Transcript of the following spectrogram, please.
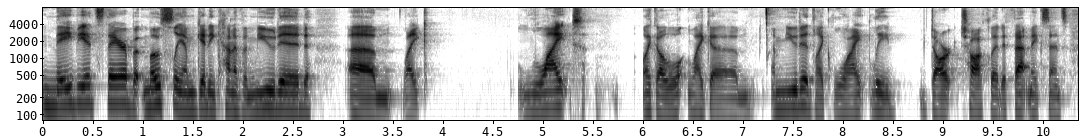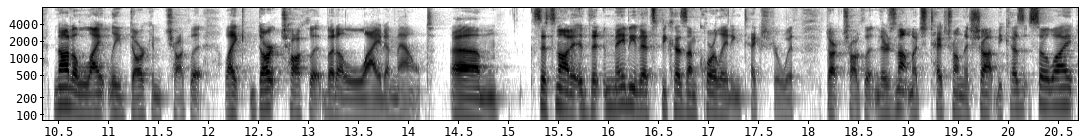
maybe it's there, but mostly I'm getting kind of a muted, um, like light, like a like a, a muted, like lightly dark chocolate, if that makes sense. Not a lightly darkened chocolate, like dark chocolate, but a light amount. Um, it's not, it, maybe that's because I'm correlating texture with dark chocolate and there's not much texture on the shot because it's so light.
